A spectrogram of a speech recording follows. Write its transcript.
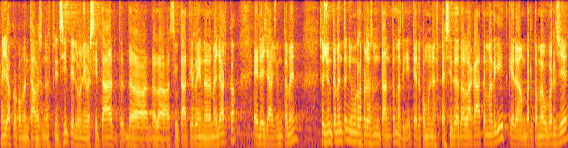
allò que comentaves en el principi, la Universitat de, de la ciutat i reina de Mallorca, era ja Ajuntament. L'Ajuntament tenia un representant a Madrid, era com una espècie de delegat a Madrid, que era en Bartomeu Verger,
